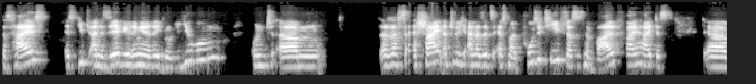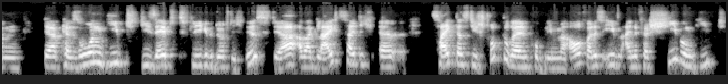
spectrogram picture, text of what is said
das heißt, es gibt eine sehr geringe Regulierung und ähm, das erscheint natürlich einerseits erstmal positiv, dass es eine Wahlfreiheit des, ähm, der Person gibt, die selbst pflegebedürftig ist, ja, aber gleichzeitig äh, zeigt das die strukturellen Probleme auf, weil es eben eine Verschiebung gibt,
